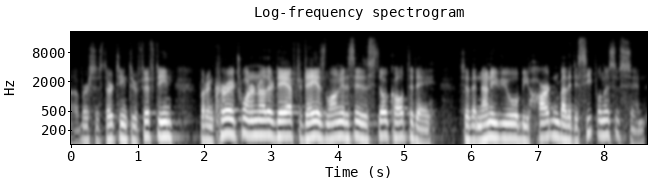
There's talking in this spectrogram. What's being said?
Uh, verses 13 through 15, but encourage one another day after day as long as it is still called today so that none of you will be hardened by the deceitfulness of sin.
